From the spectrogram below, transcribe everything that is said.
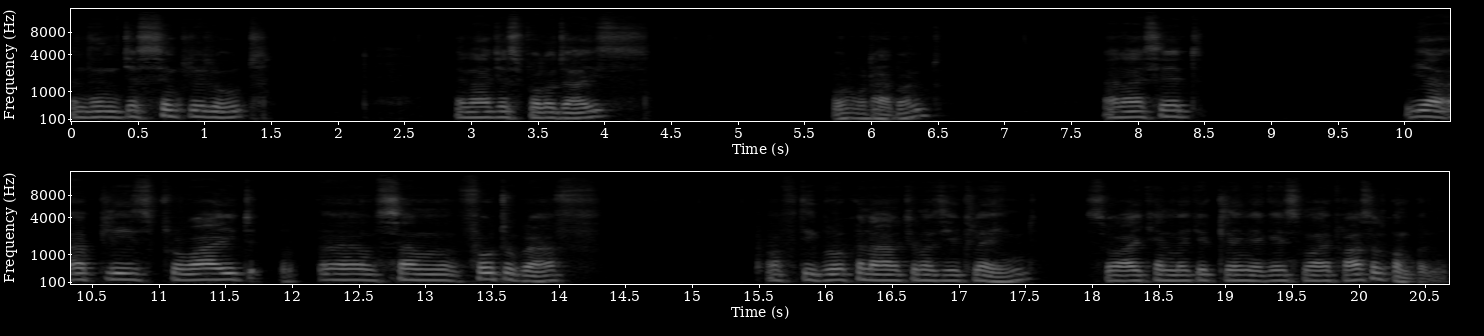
and then just simply wrote and I just apologize for what happened. And I said yeah uh, please provide uh, some photograph of the broken item as you claimed so I can make a claim against my parcel company.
